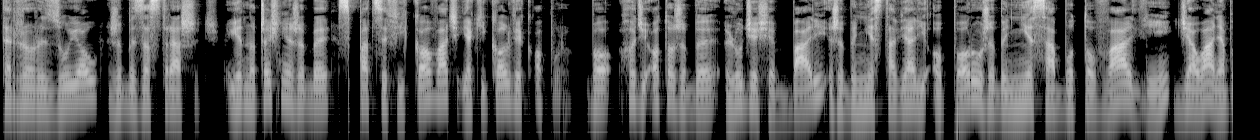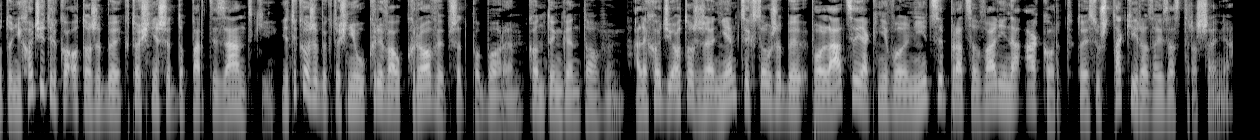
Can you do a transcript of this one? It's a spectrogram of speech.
terroryzują, żeby zastraszyć. Jednocześnie, żeby spacyfikować jakikolwiek opór. Bo chodzi o to, żeby ludzie się bali, żeby nie stawiali oporu, żeby nie sabotowali działania, bo to nie chodzi tylko o to, żeby ktoś nie szedł do partyzantki. Nie tylko, żeby ktoś nie ukrywał krowy przed poborem kontyngentowym, ale chodzi o to, że Niemcy chcą, żeby Polacy jak niewolnicy pracowali na akord. To jest już taki rodzaj zastraszenia.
